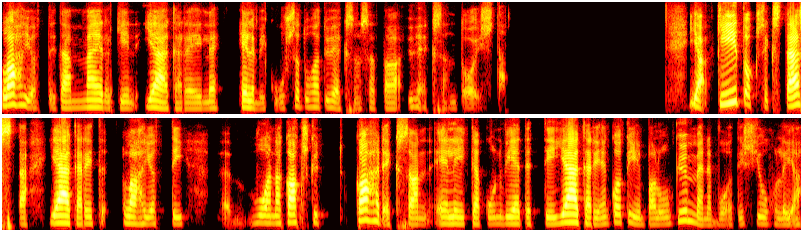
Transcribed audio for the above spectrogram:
lahjoitti tämän merkin jääkäreille helmikuussa 1919. Ja kiitokseksi tästä jääkärit lahjoitti vuonna 1928, eli kun vietettiin jääkärien kotiinpaluun 10-vuotisjuhlia,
